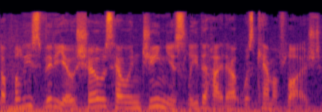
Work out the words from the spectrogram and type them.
A police video shows how ingeniously the hideout was camouflaged.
